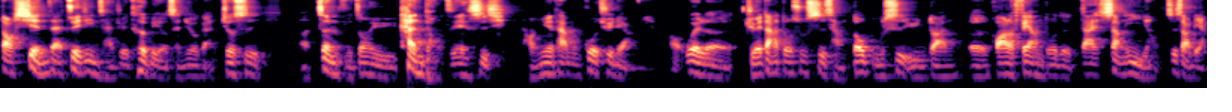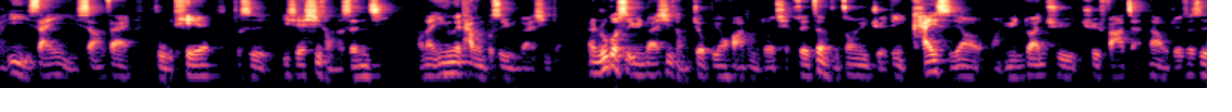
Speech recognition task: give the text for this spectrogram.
到现在最近才觉得特别有成就感，就是呃政府终于看懂这件事情，好、因为他们过去两年哦，为了绝大多数市场都不是云端，而花了非常多的在上亿哦，至少两亿、三亿以上在补贴，就是一些系统的升级。那因为他们不是云端系统。那如果是云端系统，就不用花这么多钱，所以政府终于决定开始要往云端去去发展。那我觉得这是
